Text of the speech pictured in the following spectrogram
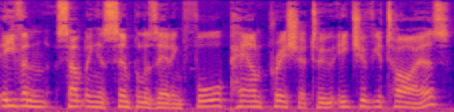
even something as simple as adding four pound pressure to each of your tyres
